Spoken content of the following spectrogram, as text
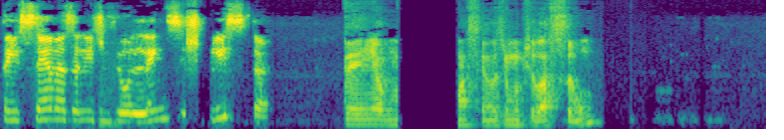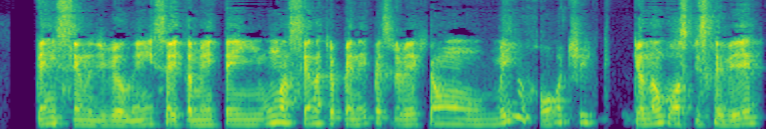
Tem cenas ali de violência explícita? Tem algumas cenas de mutilação. Tem cena de violência e também tem uma cena que eu penei para escrever que é um meio hot, que eu não gosto de escrever,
